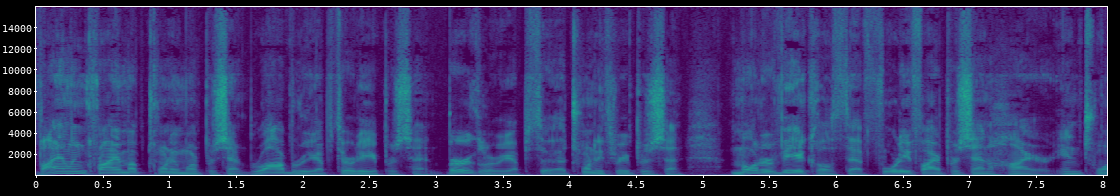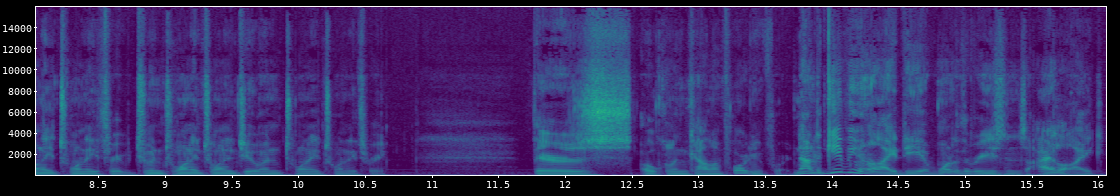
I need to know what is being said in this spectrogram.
Violent crime up 21%, robbery up 38%, burglary up 23%, uh, motor vehicle theft 45% higher in 2023, between 2022 and 2023. There's Oakland, California for it. Now, to give you an idea of one of the reasons I like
